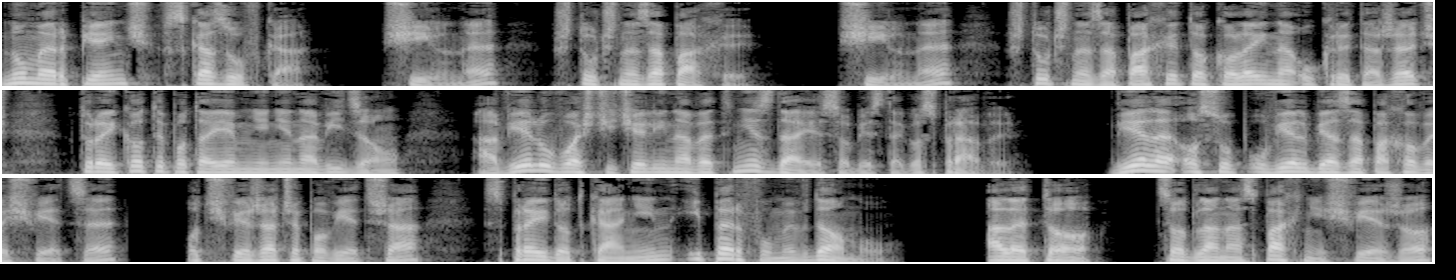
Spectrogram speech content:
Numer 5. Wskazówka. Silne, sztuczne zapachy. Silne, sztuczne zapachy to kolejna ukryta rzecz, której koty potajemnie nienawidzą, a wielu właścicieli nawet nie zdaje sobie z tego sprawy. Wiele osób uwielbia zapachowe świece, odświeżacze powietrza, spray do tkanin i perfumy w domu. Ale to, co dla nas pachnie świeżo,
